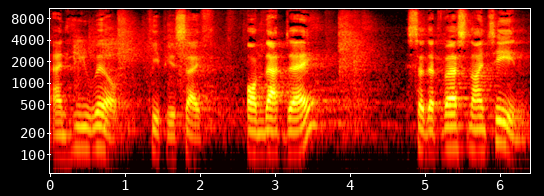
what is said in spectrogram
And He will keep you safe on that day, so that verse 19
